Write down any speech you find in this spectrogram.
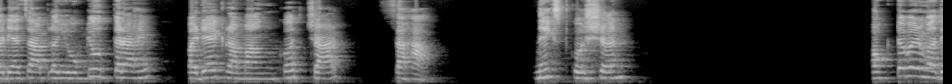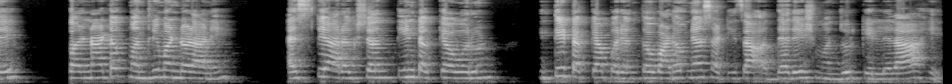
तर याचं आपलं योग्य उत्तर आहे पर्याय क्रमांक चार सहा. नेक्स्ट क्वेश्चन ऑक्टोबरमध्ये कर्नाटक मंत्रिमंडळाने एस टी आरक्षण तीन टक्क्यावरून किती टक्क्यापर्यंत वाढवण्यासाठीचा अध्यादेश मंजूर केलेला आहे.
